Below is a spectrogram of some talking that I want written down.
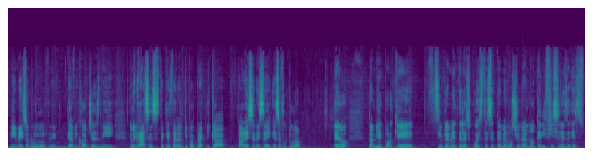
Ni Mason Rudolph, ni Devlin Hodges, ni Dwayne Haskins, este que está en el equipo de práctica, parecen ese, ese futuro. Pero también porque simplemente les cuesta ese tema emocional, ¿no? Qué difícil es, es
